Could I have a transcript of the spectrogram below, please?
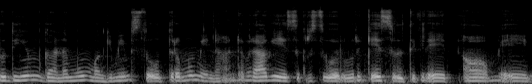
துதியும் கனமும் மகிமையும் ஸ்தோத்திரமும் என் ஆண்டவராக இயேசு கிறிஸ்து ஒருவருக்கே செலுத்துகிறேன். ஆமேன்.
